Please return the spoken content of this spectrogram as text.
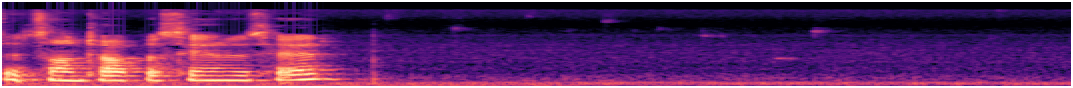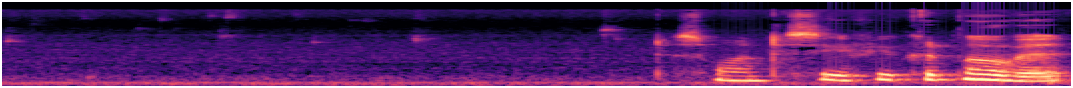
that's on top of Santa's head. Just wanted to see if you could move it.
